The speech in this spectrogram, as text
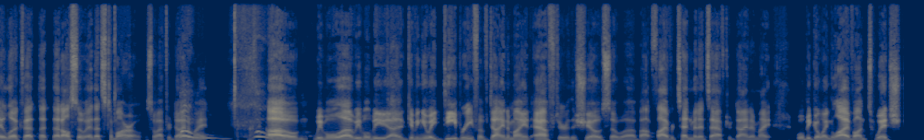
Hey look that that that also uh, that's tomorrow. So after Dynamite, um we will uh, we will be uh, giving you a debrief of Dynamite after the show. So uh, about 5 or 10 minutes after Dynamite, we'll be going live on Twitch.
